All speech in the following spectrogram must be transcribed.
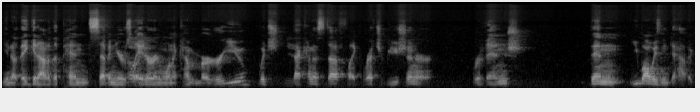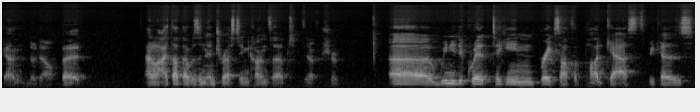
you know they get out of the pen seven years Oh, later yeah. and want to come murder you which Yeah. that kind of stuff like retribution or revenge then you always need to have a gun no doubt. but i don't know i thought that was an interesting concept Yeah, for sure. uh, we need to quit taking breaks off of podcasts because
